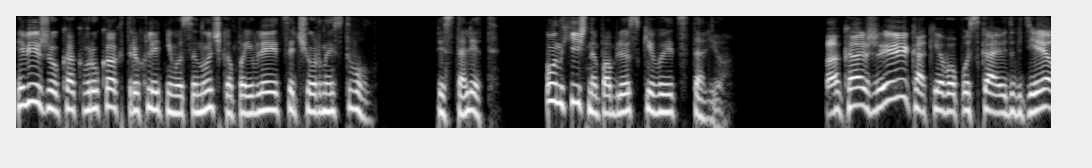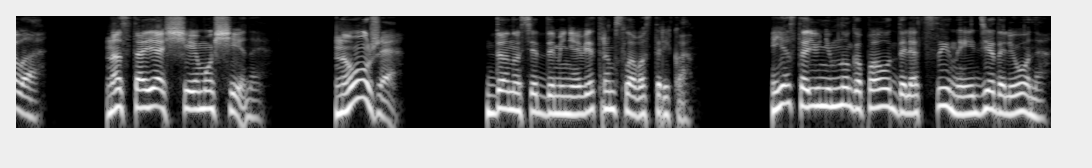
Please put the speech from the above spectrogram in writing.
Вижу, как в руках трехлетнего сыночка появляется черный ствол. Пистолет. Он хищно поблескивает сталью. «Покажи, как его пускают в дело настоящие мужчины! Ну же!» Доносит до меня ветром слова старика. Я стою немного поотдаль от сына и деда Леона.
